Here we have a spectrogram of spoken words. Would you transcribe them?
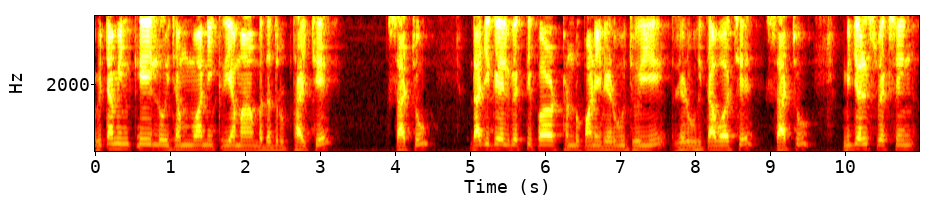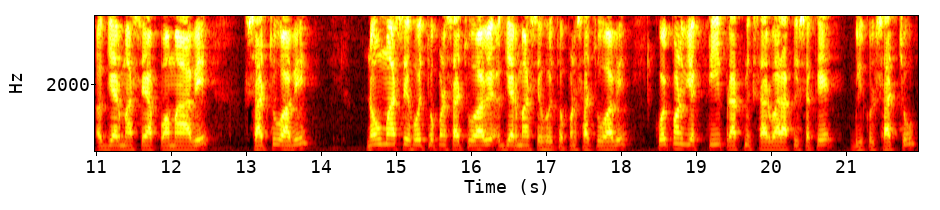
વિટામિન કે લોહી જમવાની ક્રિયામાં મદદરૂપ થાય છે. સાચું. દાજી ગયેલ વ્યક્તિ પર ઠંડુ પાણી રેડવું જોઈએ. રેડવું હિતાવહ છે. સાચું. મિજલ્સ વેક્સિન અગિયાર માસે આપવામાં આવે. સાચું આવે. નવ માસે હોય તો પણ સાચું આવે, અગિયાર માસે હોય તો પણ સાચું આવે. કોઈ પણ વ્યક્તિ પ્રાથમિક સારવાર આપી શકે, બિલકુલ સાચું.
